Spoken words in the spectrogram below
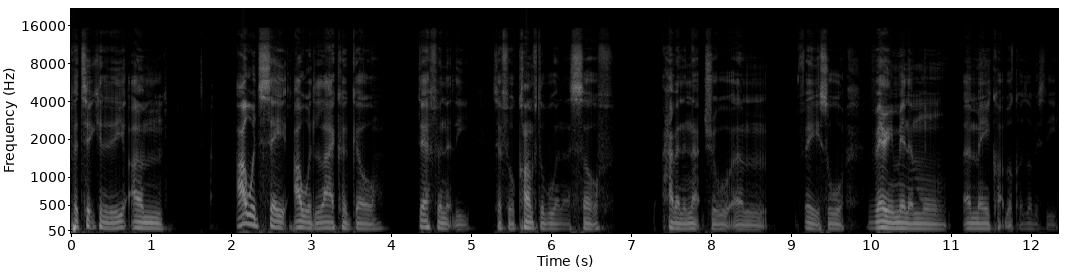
particularly, um, I would say I would like a girl definitely to feel comfortable in herself, having a natural um face or very minimal uh, makeup because obviously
